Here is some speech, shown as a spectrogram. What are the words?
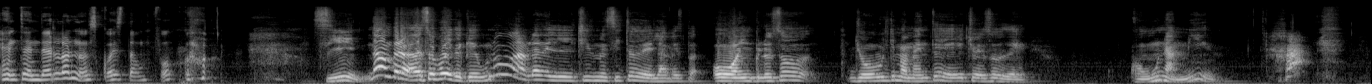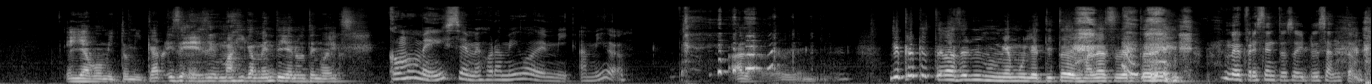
entenderlo nos cuesta un poco Sí, no, pero a eso voy, de que uno habla del chismecito de la vez pasada. O incluso yo últimamente he hecho eso de. Con una amiga. Ja. Ella vomitó mi carro. Se- mágicamente ya no tengo ex. ¿Cómo me hice mejor amigo de mi amiga? La. Yo creo que este va a ser mi, mi amuletito de mala suerte. de- Me presento, soy Luz Antón.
